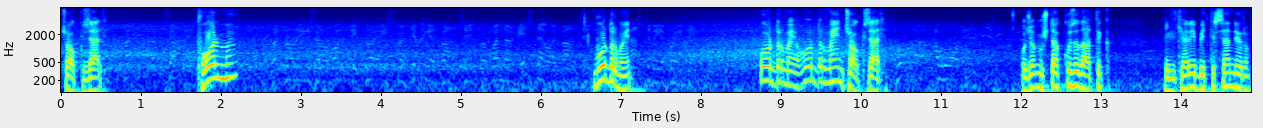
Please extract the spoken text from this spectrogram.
Çok güzel. Foul mü? Vurdurmayın. Vurdurmayın, vurdurmayın. Çok güzel. Hocam 3 dakika uzadı artık. İlk yarıyı bitirsen diyorum.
